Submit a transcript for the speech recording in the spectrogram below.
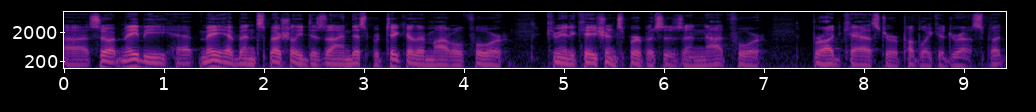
uh, so it may, be, ha, may have been specially designed, this particular model, for communications purposes and not for broadcast or public address. But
